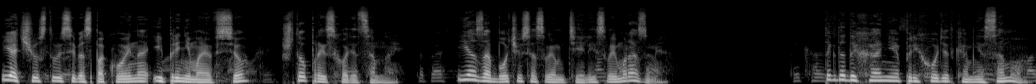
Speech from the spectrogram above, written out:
я чувствую себя спокойно и принимаю все, что происходит со мной. Я забочусь о своем теле и своем разуме. Тогда дыхание приходит ко мне само.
